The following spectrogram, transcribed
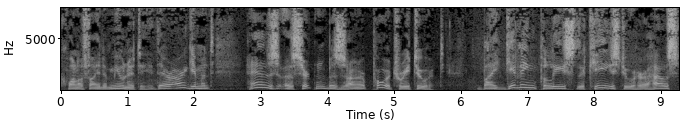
qualified immunity. Their argument has a certain bizarre poetry to it. By giving police the keys to her house,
